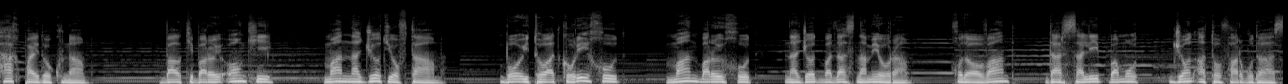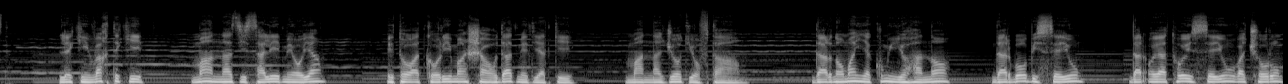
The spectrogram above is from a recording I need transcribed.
ҳақ пайдо кунам балки барои он ки ман наҷот ёфтаам бо итоаткории худ ман барои худ наҷот ба даст намеорам. Худованд дар салиб ба мо ҷон ато фармудааст лекин вақте ки ман назди салиб меоям итоаткории ман шаҳодат медиҳад ки ман наҷот ёфтаам. Дар номаи якуми юҳанно дар боби сеюм дар оятҳои сеюм ва чорум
